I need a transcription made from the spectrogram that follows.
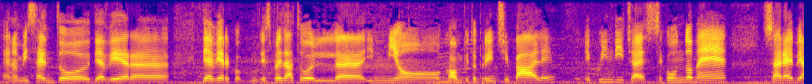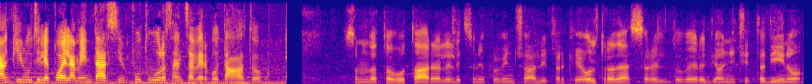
eh, non mi sento di aver, di aver espletato il, il mio compito principale e quindi cioè, secondo me sarebbe anche inutile poi lamentarsi in futuro senza aver votato. Sono andato a votare alle elezioni provinciali perché oltre ad essere il dovere di ogni cittadino,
